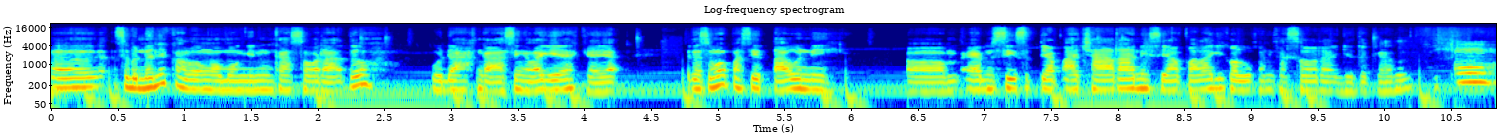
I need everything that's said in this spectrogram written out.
Eh, Sebenarnya kalau ngomongin Kak Sora tuh udah nggak asing lagi ya, kayak kita semua pasti tahu nih em, MC setiap acara nih siapa lagi kalau bukan Kak Sora gitu kan. Eh,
